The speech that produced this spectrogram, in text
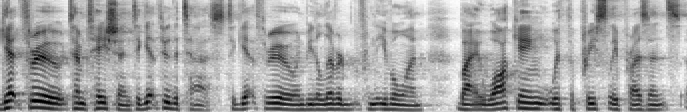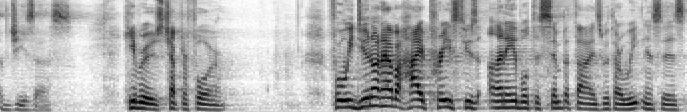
get through temptation, to get through the test, to get through and be delivered from the evil one by walking with the priestly presence of Jesus. Hebrews chapter 4. For we do not have a high priest who's unable to sympathize with our weaknesses,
